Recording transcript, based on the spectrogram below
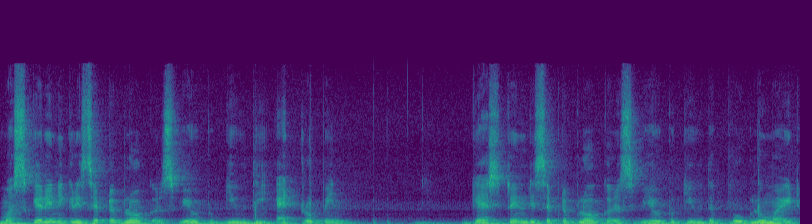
muscarinic receptor blockers we have to give the atropine gastrin receptor blockers we have to give the proglumide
